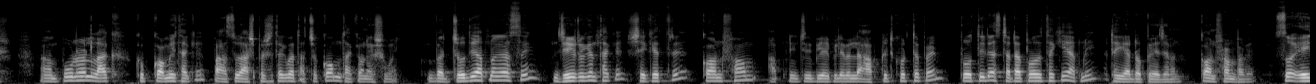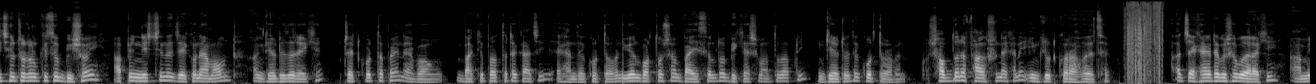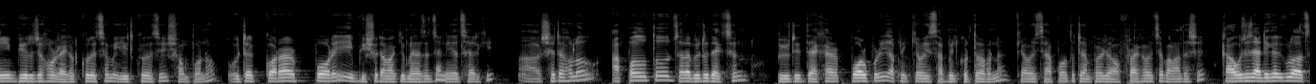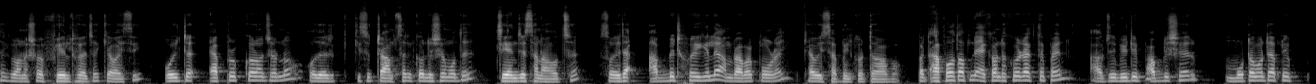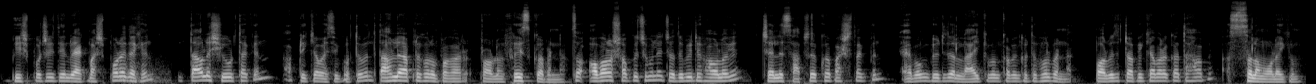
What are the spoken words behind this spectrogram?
পনেরো লাখ খুব কমই থাকে, পাঁচ আশপাশে থাকে বা তার চেয়ে কম থাকে অনেক সময়। বাট যদি আপনার কাছে যেই টোকেন থাকে, সেক্ষেত্রে কনফার্ম আপনি যদি বিআইপি লেভেলে আপডেট করতে পারেন, প্রতিটা স্টার্ট আপ থেকে আপনি একটা ইয়ারডপ পেয়ে যাবেন কনফার্মভাবে সো এই ছিল টোটাল কিছু বিষয়। আপনি নিশ্চিন্তে যে কোনো অ্যামাউন্ট গেটুতে রেখে ট্রেড করতে পারেন এবং বাকি প্রত্যেকটা কাজই এখান থেকে করতে পারবেন। ইভেন বর্তমান সময় বাইসেলও বিকাশের মাধ্যমে আপনি গেটওয়েতে করতে পারবেন। সব ধরনের ফাংশন এখানে ইনক্লুড করা হয়েছে। আচ্ছা এখানে একটা বিষয় বলে রাখি। আমি ভিডিও যখন রেকর্ড করেছি, আমি এডিট করেছি সম্পূর্ণ। ওইটা করার পরে এই বিষয়টা আমাকে ম্যানেজার জানিয়েছে আর কি সেটা হলো, আপাতত যারা ভিডিও দেখছেন ভিডিওটি দেখার পরপরই আপনি কেওয়াইসি সাবমিট করতে পারবেন না। কেওয়াইসি আপাতত টেম্পোরারি অফ রাখা হয়েছে বাংলাদেশে। কাগজের আইডি আছে অনেক সময় ফেল্ড হয়েছে কেওয়াইসি ওইটা অ্যাপ্রুভ করার জন্য ওদের কিছু টার্মস অ্যান্ড কন্ডিশনের মধ্যে চেঞ্জেস আনা হচ্ছে। সো এটা আপডেট হয়ে গেলে আমরা আবার পুনরায় কেওয়াইসি সাবমিট করতে পারব। বাট আপাতত আপনি অ্যাকাউন্টে করে রাখতে পারেন। আর যদি ভিডিও পাবলিশের মোটামুটি আপনি বিশ, পঁচিশ দিন এক মাস পরে দেখেন, তাহলে শিওর থাকেন আপনি কেওয়াইসি করতে পারেন তাহলে আপনি কোনো প্রকার প্রবলেম ফেস করবেন না। তো ওভারঅল সব কিছু মিলে যদি ভিডিও ভালো লাগে চ্যানেল সাবস্ক্রাইব করে পাশে থাকবেন এবং ভিডিওতে লাইক এবং কমেন্ট করতে ভুলবেন না। পরবর্তী টপিকে আবার কথা হবে। আসসালামু আলাইকুম।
